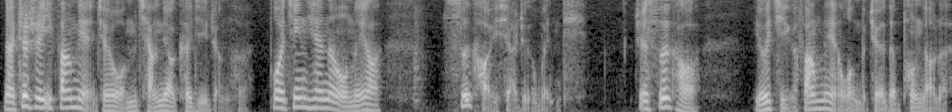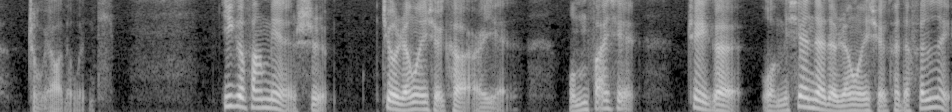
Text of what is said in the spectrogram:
那这是一方面，就是我们强调科技整合。不过今天呢，我们要思考一下这个问题。这思考有几个方面，我们觉得碰到了主要的问题。一个方面是就人文学科而言。我们发现，这个我们现在的人文学科的分类，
